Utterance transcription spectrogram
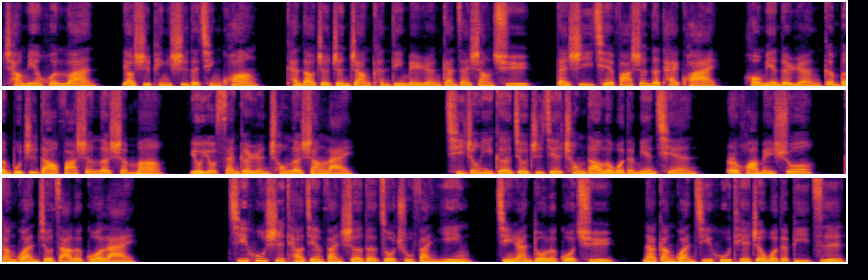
场面混乱。要是平时的情况，看到这阵仗，肯定没人敢再上去。但是，一切发生的太快，后面的人根本不知道发生了什么。又有三个人冲了上来，其中一个就直接冲到了我的面前，二话没说。钢管就砸了过来，几乎是条件反射的做出反应，竟然躲了过去。那钢管几乎贴着我的鼻子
